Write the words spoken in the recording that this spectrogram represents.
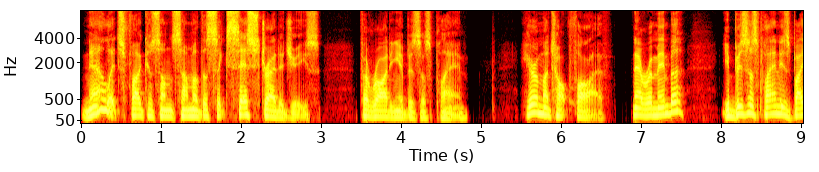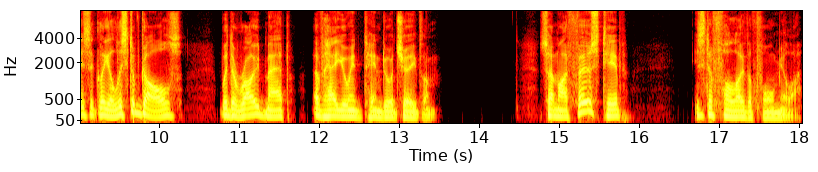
Now let's focus on some of the success strategies for writing a business plan. Here are my top five. Now remember, your business plan is basically a list of goals with a roadmap of how you intend to achieve them. So, my first tip is to follow the formula.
